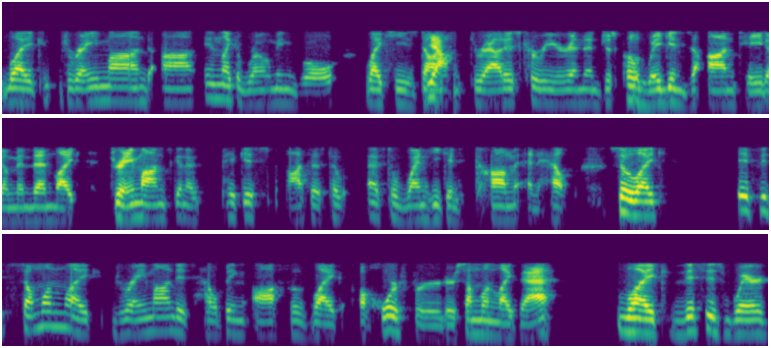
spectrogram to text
like Draymond on in like a roaming role like he's done Yeah. throughout his career, and then just put Wiggins on Tatum, and then like Draymond's gonna pick his spots as to as to when he can come and help. So like if it's someone like Draymond is helping off of like a Horford or someone like that, like this is where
